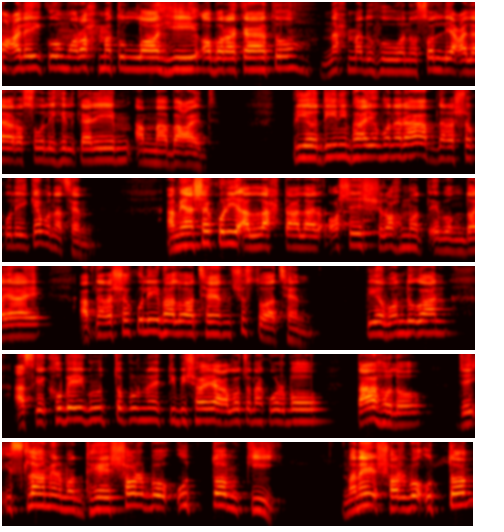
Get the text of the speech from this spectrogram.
আলাইকুম রহমতুল্লাহি অবরাকাত নাহমাদুহু অনুসল্লি আলা রসুলহিল করিম। আম্মা বাদ। প্রিয় দিনী ভাই বোনেরা, আপনারা সকলেই কেমন আছেন? আমি আশা করি আল্লাহ তালার অশেষ রহমত এবং দয়ায় আপনারা সকলেই ভালো আছেন, সুস্থ আছেন। প্রিয় বন্ধুগণ, আজকে খুবই গুরুত্বপূর্ণ একটি বিষয়ে আলোচনা করব। তা হলো যে ইসলামের মধ্যে সর্ব উত্তম কী? মানে সর্ব উত্তম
